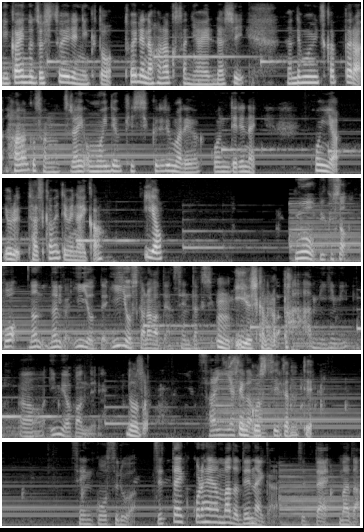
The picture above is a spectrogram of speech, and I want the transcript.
2階の女子トイレに行くと、トイレの花子さんに会えるらしい。何でも見つかったら、花子さんの辛い思い出を消してくれるまで学校に出れない。今夜、夜、確かめてみないか？いいよ。うわ、びっくりした。怖っ。なんで、何かいいよって、いいよしかなかったやん、選択肢が。うん、いいよしかなかった。あー、右右。あー、意味わかんねえ。どうぞ。最悪だ。先行していたマだいて。先行するわ。絶対ここら辺はまだ出ないから。絶対、まだ。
